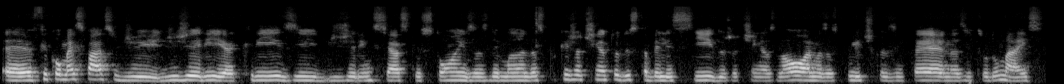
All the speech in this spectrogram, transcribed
é, ficou mais fácil de, de, gerir a crise, de gerenciar as questões, as demandas, porque já tinha tudo estabelecido, já tinha as normas, as políticas internas e tudo mais.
